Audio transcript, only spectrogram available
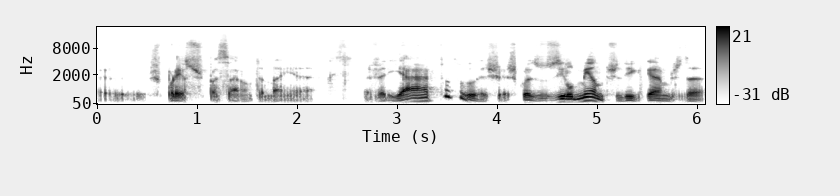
eh, os preços passaram também a, a variar, todas as, as coisas, os elementos, digamos, da,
